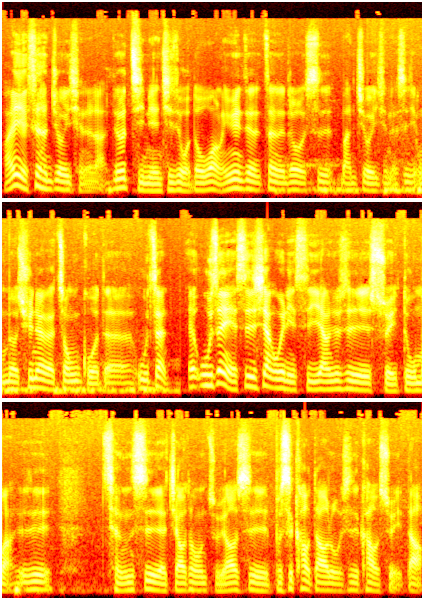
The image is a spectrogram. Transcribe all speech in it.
好像也是很久以前的啦，就几年其实我都忘了，因为这真的都是蛮久以前的事情。我们有去那个中国的乌镇，哎，乌镇也是像威尼斯一样，就是水都嘛，就是城市的交通主要是不是靠道路，是靠水道。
